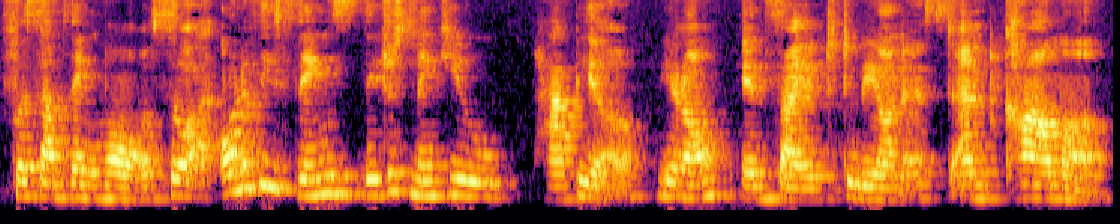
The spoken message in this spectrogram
for something more. So all of these things, they just make you happier, you know, inside, to be honest, and calmer.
